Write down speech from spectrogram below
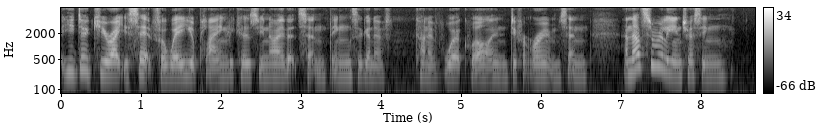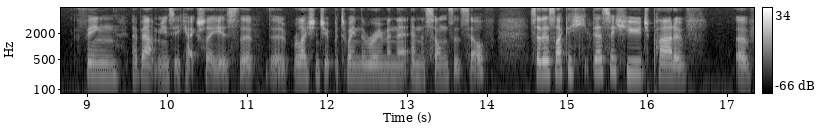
you do curate your set for where you're playing because you know that certain things are going to kind of work well in different rooms and and that's a really interesting thing about music actually is the the relationship between the room and the and the songs itself. So there's like a that's a huge part of of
